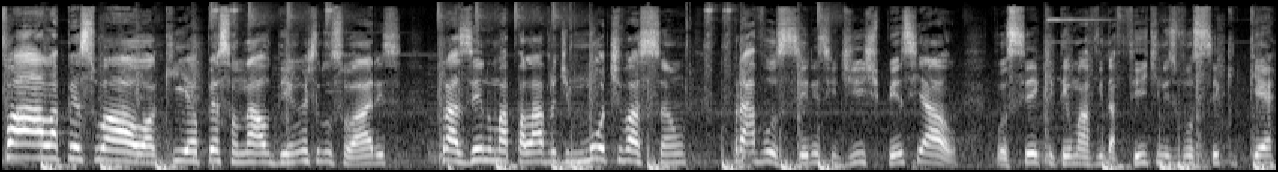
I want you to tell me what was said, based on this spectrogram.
Fala pessoal, aqui é o personal de Ângelo Soares trazendo uma palavra de motivação para você nesse dia especial. Você que tem uma vida fitness, você que quer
